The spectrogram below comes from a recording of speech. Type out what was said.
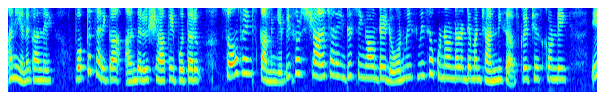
అని వెనకాలే ఒక్కసారిగా అందరూ షాక్ అయిపోతారు. సో ఫ్రెండ్స్ కమింగ్ ఎపిసోడ్స్ చాలా చాలా ఇంట్రెస్టింగ్గా ఉంటాయి. డోంట్ మిస్ మిస్ అవ్వకుండా ఉండాలంటే మన ఛానల్ని సబ్స్క్రైబ్ చేసుకోండి. ఈ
